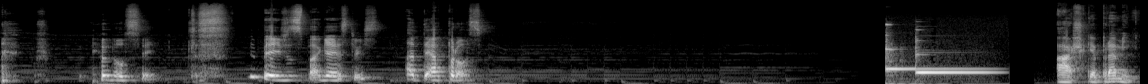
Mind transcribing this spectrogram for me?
Eu não sei. Beijos, Spagasters. Até a próxima. Acho que é para mim.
